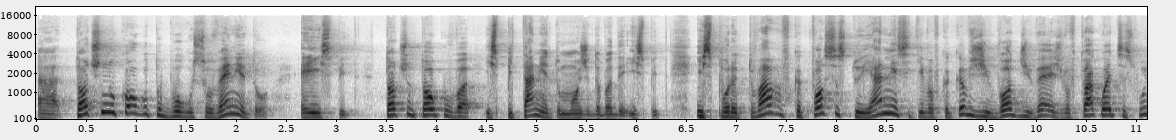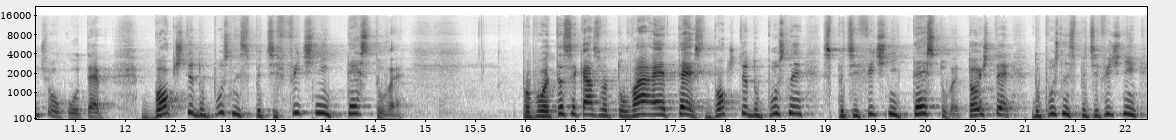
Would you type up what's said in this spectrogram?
а, точно колкото благословението е изпит, точно толкова изпитанието може да бъде изпит. И според това в какво състояние си ти, в какъв живот живееш, в това, което се случва около теб, Бог ще допусне специфични тестове, Проповедта се казва, това е тест. Бог ще допусне специфични тестове. Той ще допусне специфични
